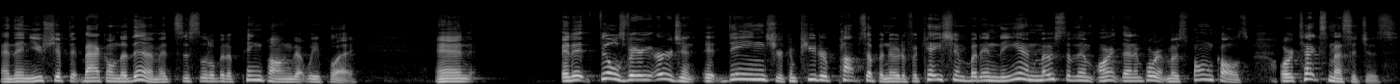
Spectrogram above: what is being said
and then you shift it back onto them. It's this little bit of ping pong that we play. And and it feels very urgent. It dings, your computer pops up a notification, but in the end, most of them aren't that important. Most phone calls or text messages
